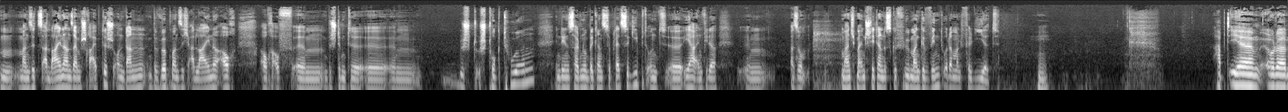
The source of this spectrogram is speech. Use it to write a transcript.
man sitzt alleine an seinem Schreibtisch und dann bewirbt man sich alleine auch, auch auf ähm, bestimmte äh, ähm, Strukturen, in denen es halt nur begrenzte Plätze gibt und äh, ja, entweder, ähm, also manchmal entsteht dann das Gefühl, man gewinnt oder man verliert. Hm. Habt ihr, oder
